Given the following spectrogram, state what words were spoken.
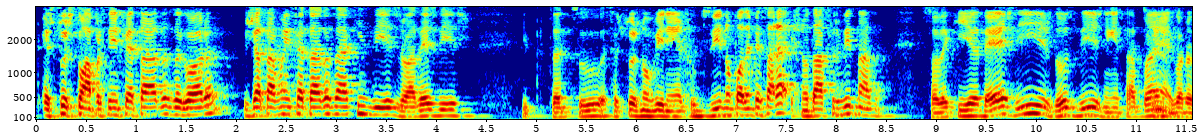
as pessoas que estão a aparecer infectadas agora já estavam infectadas há 15 dias ou há 10 dias. E, portanto, se as pessoas não virem a reduzir, não podem pensar, ah, isto não está a servir de nada. Só daqui a 10 dias, 12 dias, ninguém sabe bem. Agora,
